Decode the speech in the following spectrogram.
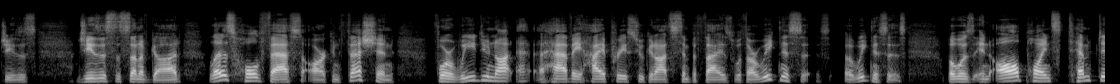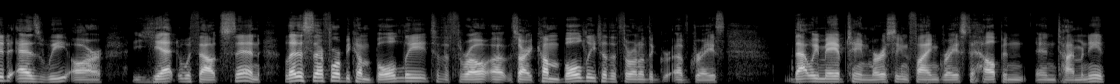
Jesus, Jesus, the Son of God. Let us hold fast to our confession. For we do not have a high priest who cannot sympathize with our weaknesses, uh, weaknesses, but was in all points tempted as we are, yet without sin. Let us therefore become boldly to the throne. Uh, sorry, come boldly to the throne of the of grace, that we may obtain mercy and find grace to help in, in time of need.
